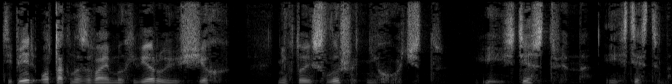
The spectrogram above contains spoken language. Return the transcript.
Теперь о так называемых верующих никто и слышать не хочет. И естественно, и естественно.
